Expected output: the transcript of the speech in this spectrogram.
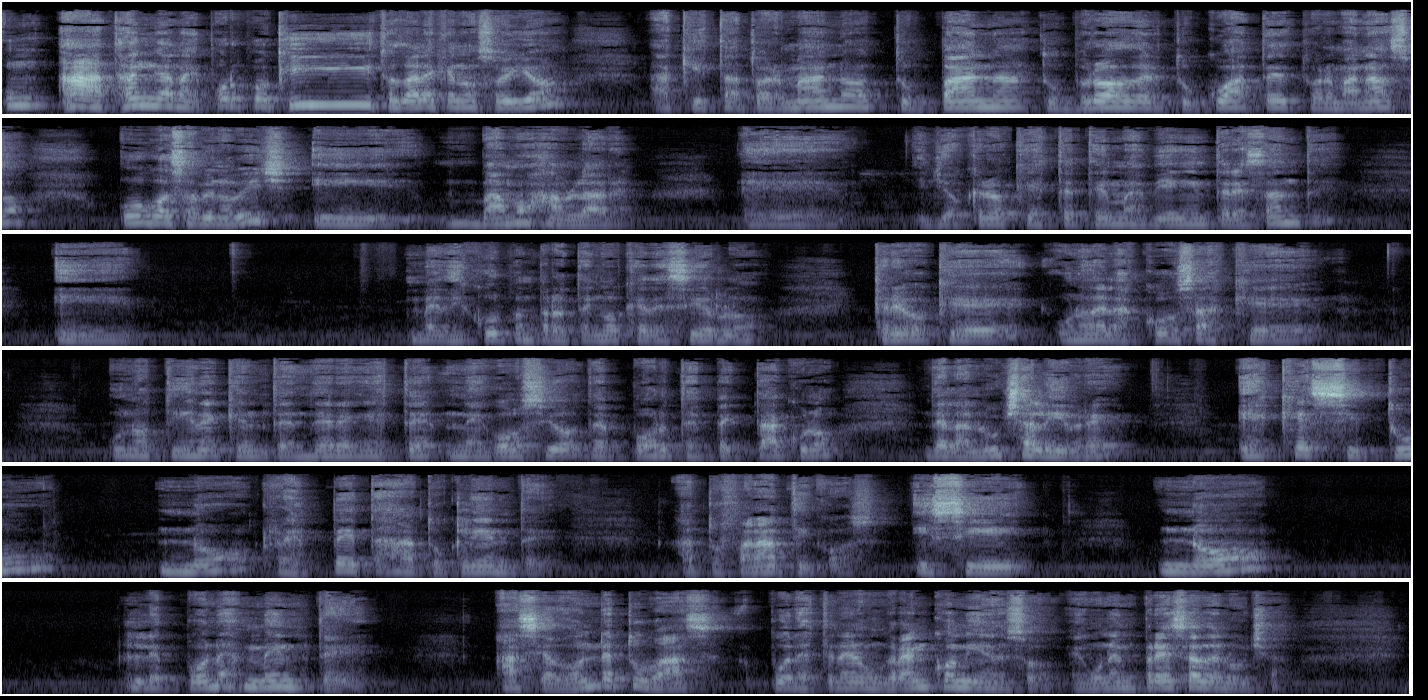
un ah, tan y por poquito, dale que no soy yo. Aquí está tu hermano, tu pana, tu brother, tu cuate, tu hermanazo, Hugo Sabinovich, y vamos a hablar. Eh, yo creo que este tema es bien interesante y me disculpen, pero tengo que decirlo. Creo que una de las cosas que uno tiene que entender en este negocio, deporte, espectáculo de la lucha libre, es que si tú no respetas a tu cliente, a tus fanáticos, y si no le pones mente hacia dónde tú vas, puedes tener un gran comienzo en una empresa de lucha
